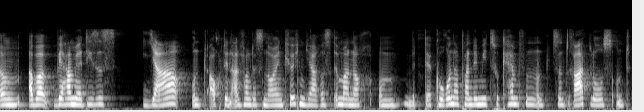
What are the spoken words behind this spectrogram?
Ähm, aber wir haben ja dieses Jahr und auch den Anfang des neuen Kirchenjahres immer noch, um mit der Corona-Pandemie zu kämpfen und sind ratlos. Und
